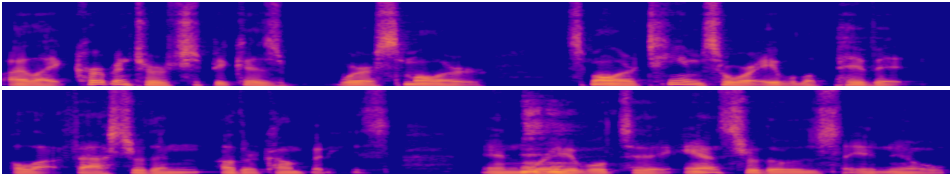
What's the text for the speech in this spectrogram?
i like Curb and Turf just because we're a smaller smaller team so we're able to pivot a lot faster than other companies. And mm-hmm. we're able to answer those you know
